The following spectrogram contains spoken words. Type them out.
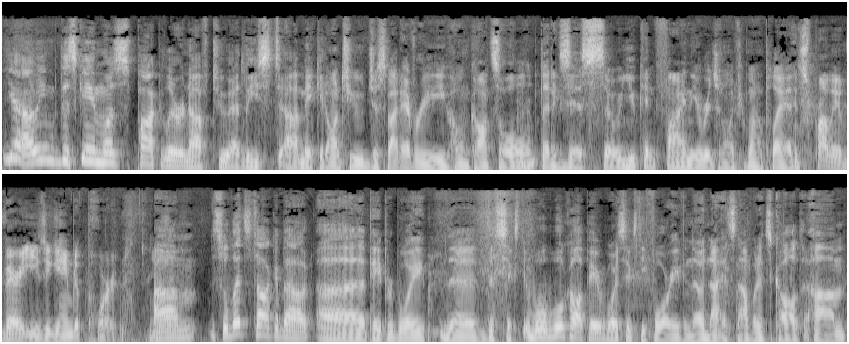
yeah, I mean, this game was popular enough to at least uh, make it onto just about every home console that exists. So you can find the original if you want to play it. It's probably a very easy game to port. Um, so let's talk about uh, Paperboy, the the sixty. Well, we'll call it Paperboy sixty four, even though not, it's not what it's called. Um,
